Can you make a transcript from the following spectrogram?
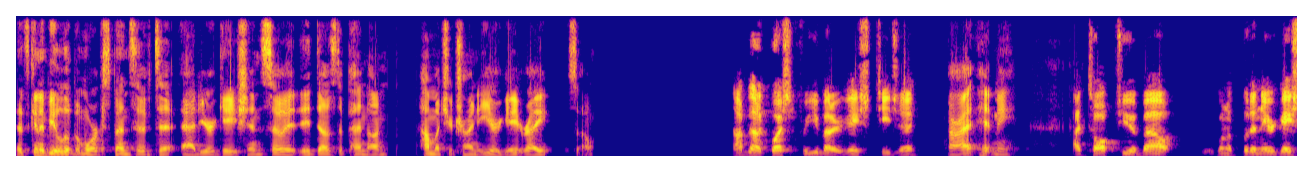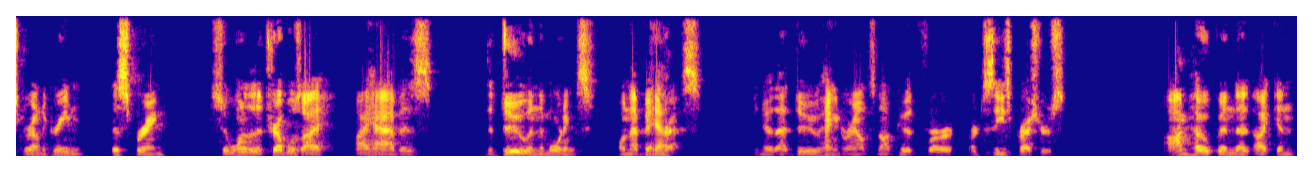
it's going to be a little bit more expensive to add irrigation. So it, it does depend on how much you're trying to irrigate, right? So, I've got a question for you about irrigation, TJ. all right, hit me. I talked to you about we're going to put an irrigation around the green this spring. So one of the troubles I I have is the dew in the mornings on that bent Yeah. grass. You know that dew hanging around is not good for our, our disease pressures. I'm hoping that I can,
